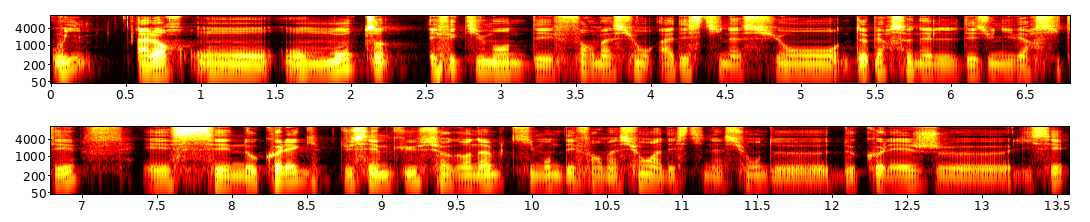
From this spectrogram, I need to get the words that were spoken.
Oui, alors on, monte effectivement des formations à destination de personnel des universités et c'est nos collègues du CMQ sur Grenoble qui montent des formations à destination de, collèges, euh, lycées.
